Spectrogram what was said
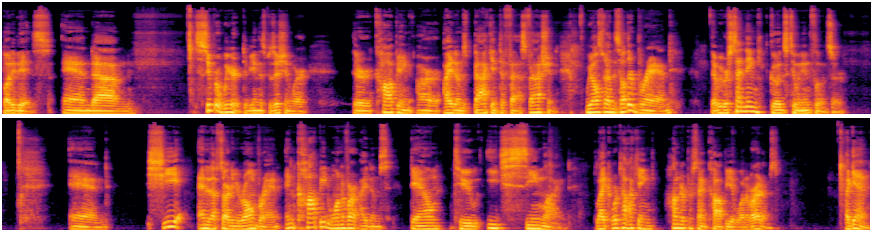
but it is. And um, super weird to be in this position where they're copying our items back into fast fashion. We also had this other brand that we were sending goods to an influencer. And she ended up starting her own brand and copied one of our items down to each seam line. Like we're talking 100% copy of one of our items. Again,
